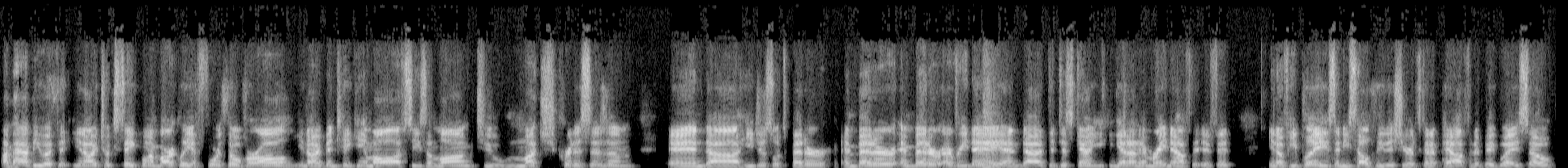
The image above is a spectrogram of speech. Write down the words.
I'm happy with it. You know, I took Saquon Barkley at fourth overall. You know, I've been taking him all off season long to much criticism and uh, he just looks better and better and better every day. And uh, the discount you can get on him right now, if, if it, you know, if he plays and he's healthy this year, it's going to pay off in a big way. So,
